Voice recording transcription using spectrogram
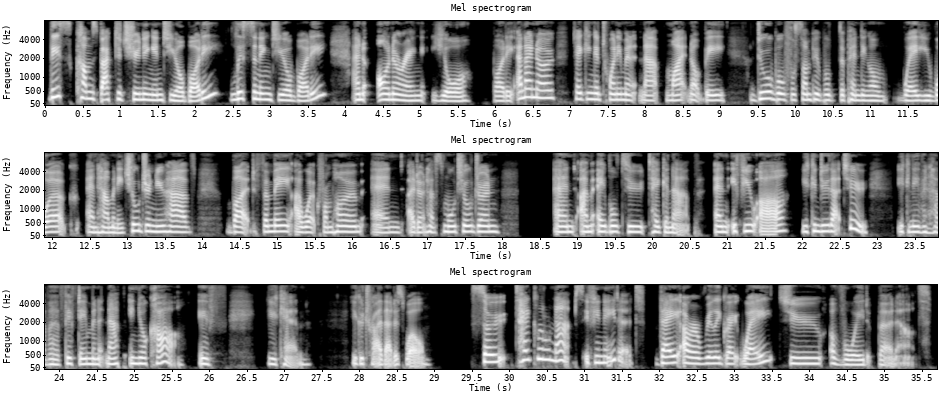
this comes back to tuning into your body, listening to your body and honoring your body. And I know taking a 20 minute nap might not be doable for some people depending on where you work and how many children you have. But for me, I work from home and I don't have small children. and I'm able to take a nap. And if you are, you can do that too. You can even have a 15 minute nap in your car if you can. You could try that as well. So take little naps if you need it. They are a really great way to avoid burnout.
